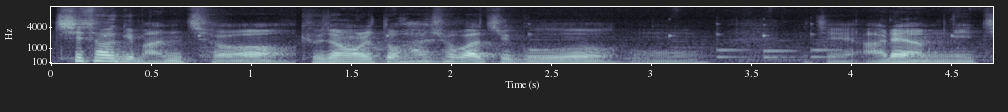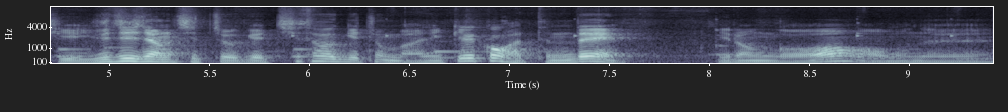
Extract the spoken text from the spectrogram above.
치석이 많죠. 교정을 또 하셔가지고 어, 이제 아래 앞니 뒤에 유지장치 쪽에 치석이 좀 많이 낄 것 같은데 이런 거 어, 오늘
